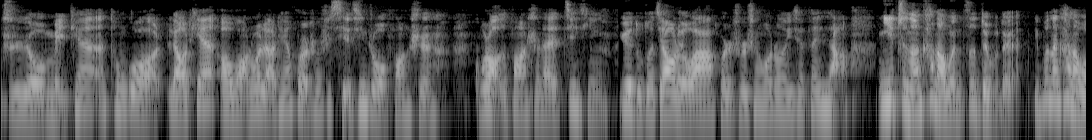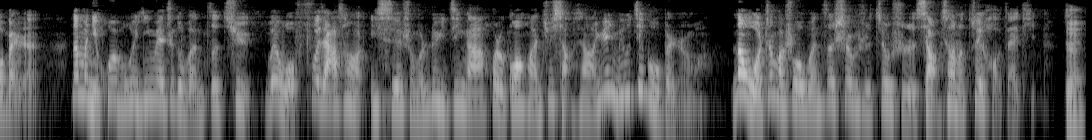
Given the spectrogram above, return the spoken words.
只有每天通过聊天，呃，网络聊天或者说是写信这种方式，古老的方式来进行阅读的交流啊，或者说生活中的一些分享，你只能看到文字，对不对？你不能看到我本人。那么你会不会因为这个文字去为我附加上一些什么滤镜啊，或者光环去想象？因为你没有见过我本人嘛。那我这么说，文字是不是就是想象的最好载体？对，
